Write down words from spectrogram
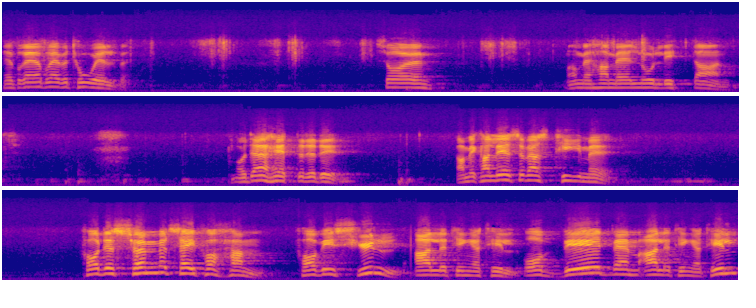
Hebreerbrevet 2,11. Så må vi ha med noe litt annet. Og der heter det det Ja, vi kan lese vers 10 med. For det sømmet seg for ham, for hvis skyld alle ting er til, og ved hvem alle ting er til,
